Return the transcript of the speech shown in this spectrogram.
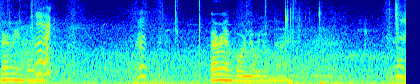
Very important. Very important that we don't die.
